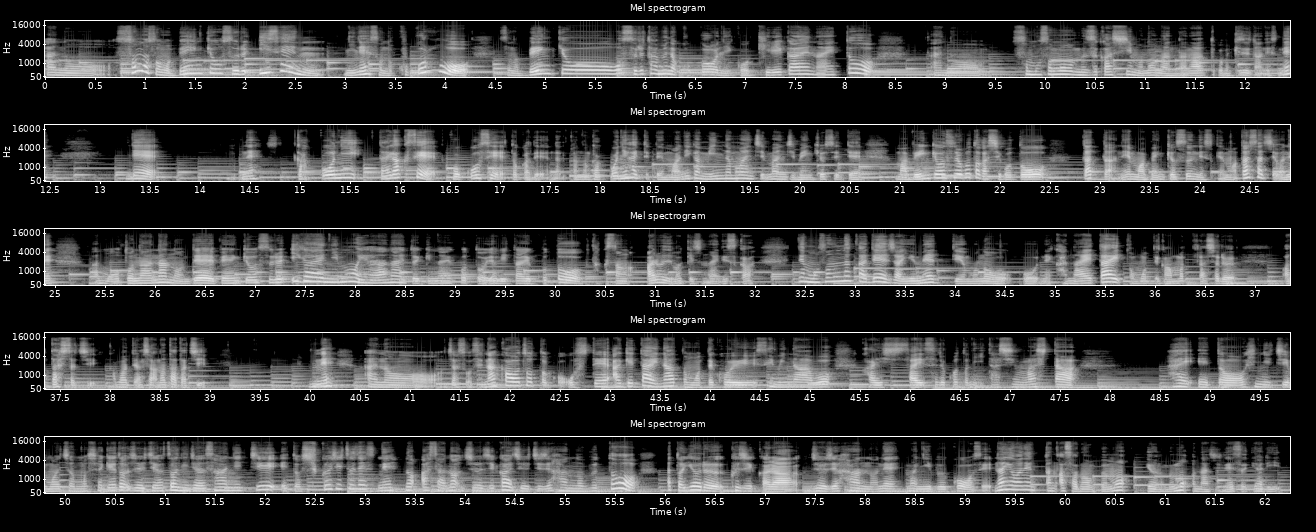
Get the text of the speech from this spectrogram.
あのそもそも勉強する以前にねその心をその勉強をするための心にこう切り替えないとあのそもそも難しいものなんだなってことに気づいたんですね。でね、学校に大学生高校生とかであの学校に入ってて周りがみんな毎日毎日勉強してて、まあ、勉強することが仕事だったらね、まあ、勉強するんですけど私たちはねあの大人なので勉強する以外にもやらないといけないことやりたいことをたくさんあるわけじゃないですか。でもその中でじゃあ夢っていうものをこうね叶えたいと思って頑張ってらっしゃる私たち頑張ってらっしゃるあなたたちね、あのじゃあそう背中をちょっとこう押してあげたいなと思ってこういうセミナーを開催することにいたしました。はい、えっ、ー、と、日にちもう一度申し上げると、11月の23日、えっ、ー、と、祝日ですね、の朝の10時から11時半の部と、あと夜9時から10時半のね、まあ、2部構成、内容はね、あの朝の部も夜の部も同じです。やり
